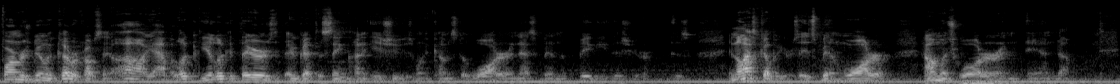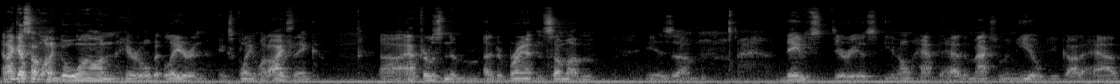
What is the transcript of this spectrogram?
farmers do with cover crops. Say, oh yeah, but look, you look at theirs; they've got the same kind of issues when it comes to water, and that's been the biggie this year. Is in the last couple years, it's been water, how much water, and and uh, and I guess I want to go on here a little bit later and explain what I think uh, after listening to, uh, to Brandt and some of them, is um, theory is you don't have to have the maximum yield. You got to have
